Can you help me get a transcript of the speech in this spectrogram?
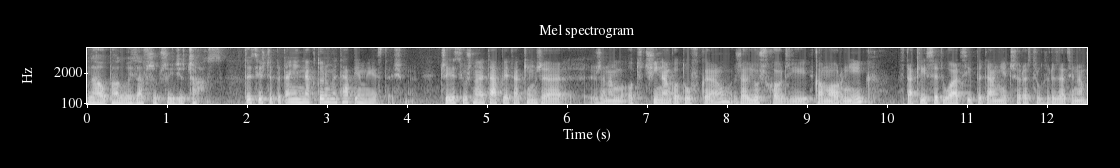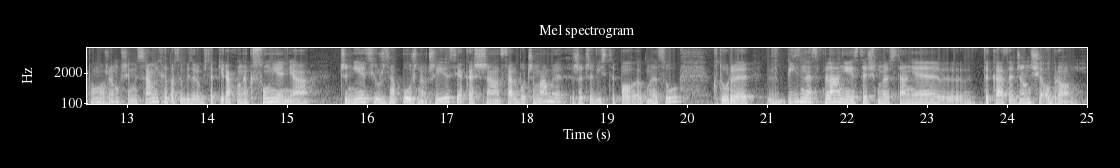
na upadłość zawsze przyjdzie czas. To jest jeszcze pytanie, na którym etapie my jesteśmy. Czy jest już na etapie takim, że, że nam odcina gotówkę, że już wchodzi komornik? W takiej sytuacji pytanie, czy restrukturyzacja nam pomoże. Musimy sami chyba sobie zrobić taki rachunek sumienia, czy nie jest już za późno, czy jest jakaś szansa, albo czy mamy rzeczywisty pomysł, który w biznesplanie jesteśmy w stanie wykazać, że on się obroni.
